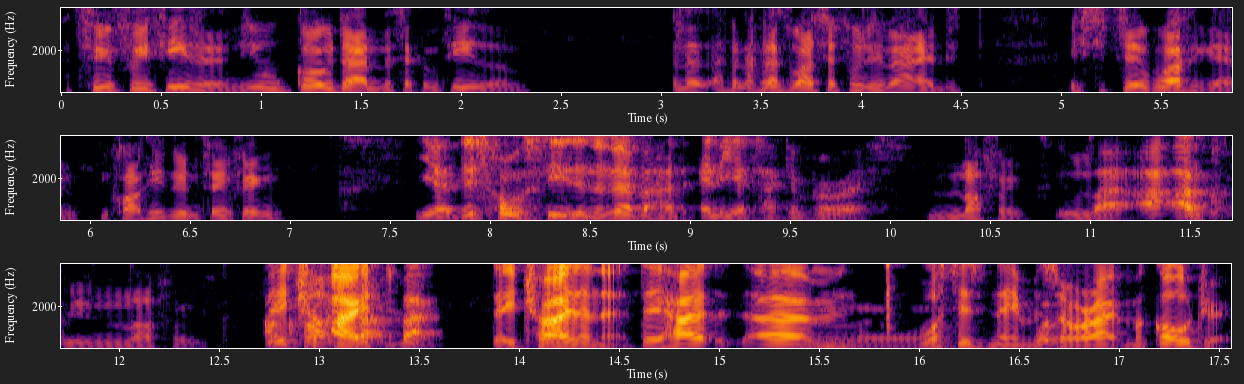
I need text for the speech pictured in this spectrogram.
for two three seasons. You will go down the second season, and I I think, I think that's why Sheffield United it just didn't work again. You can't keep doing the same thing. yeah, this whole season they never had any attacking prowess. Nothing. It was Like I, I, absolutely nothing. I They tried. shout back. They tried, didn't it? They had um, No. what's his name is Well, all right, McGoldrick.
